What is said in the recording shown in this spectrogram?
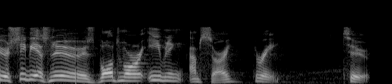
Your CBS News, Baltimore Evening, I'm sorry, 3, 2.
